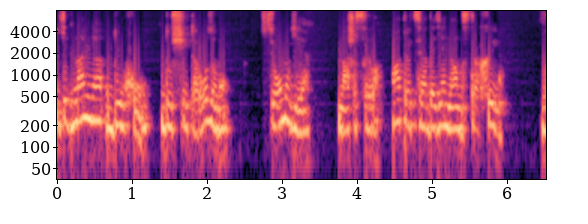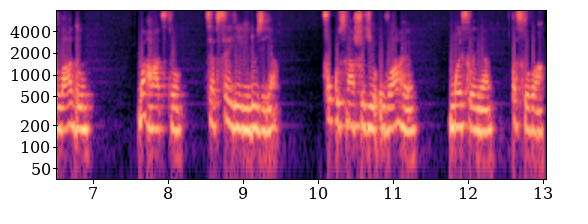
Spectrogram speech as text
Єднання духу, душі та розуму в цьому є наша сила. Матриця дає нам страхи, владу, багатство це все є ілюзія. Фокус нашої уваги, мислення та слова.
